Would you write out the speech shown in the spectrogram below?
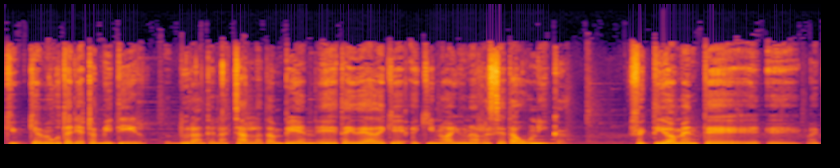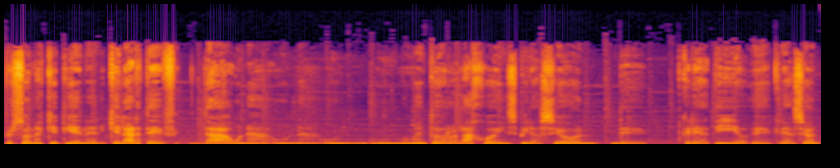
que, a mí me gustaría transmitir durante la charla también es esta idea de que aquí no hay una receta única. Efectivamente, eh, eh, hay personas que tienen, que el arte da una, un, momento de relajo, de inspiración, de creativo, eh, creación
